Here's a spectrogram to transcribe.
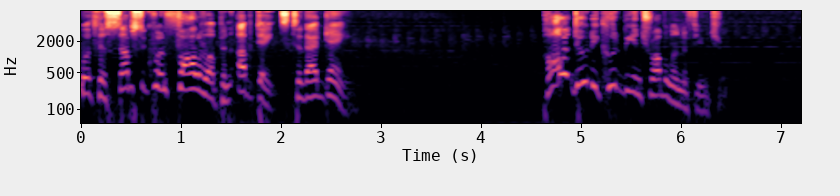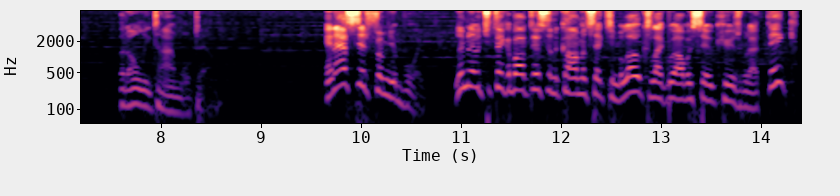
with the subsequent follow up and updates to that game, Call of Duty could be in trouble in the future, but only time will tell. And that's it from your boy. Let me know what you think about this in the comment section below, because like we always say, we're curious what I think.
